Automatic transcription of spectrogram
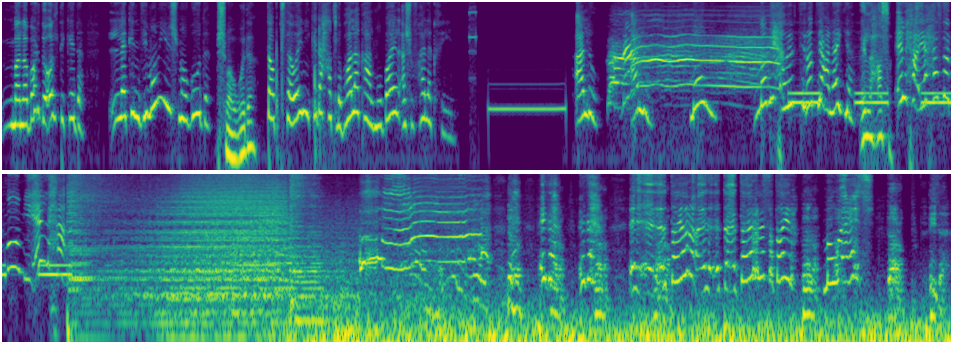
ما أنا برضو قلت كده لكن دي مامي مش موجودة. مش موجودة؟ طب ثواني كده هطلبها لك على الموبايل أشوفها لك فين. ألو ألو مامي مامي حبيبتي ردي عليا. إيه اللي حصل؟ الحق يا حسن مامي الحق. إيه ده؟ إيه ده؟ إيه، الطياره الطياره لسه طايرة. ما وقعتش. يا رب. إيه ده؟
